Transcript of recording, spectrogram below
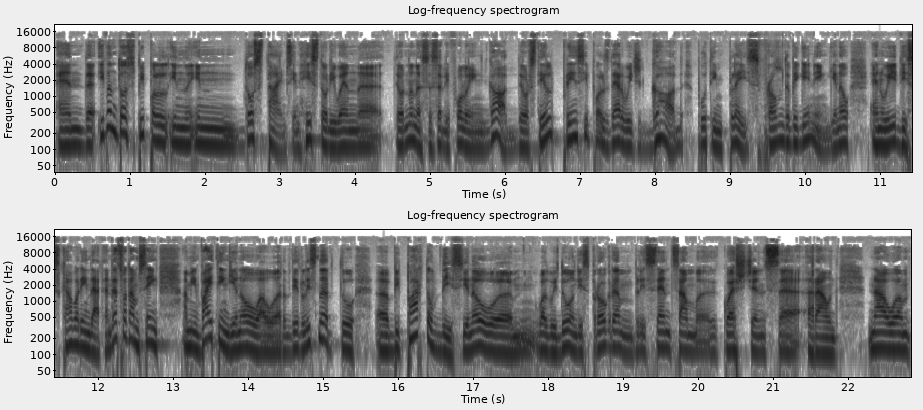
And uh, even those people in in those times in history when uh, they were not necessarily following God, there were still principles there which God put in place from the beginning, you know, and we discovering that. And that's what I'm saying. I'm inviting, you know, our dear listener to uh, be part of this, you know, um, what we do on this program. Please send some uh, questions uh, around. Now, um,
